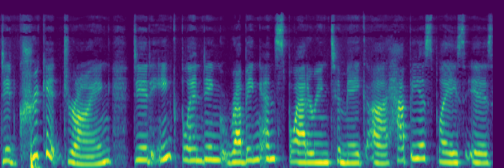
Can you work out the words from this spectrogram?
did Cricut drawing, did ink blending, rubbing, and splattering to make a happiest place is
